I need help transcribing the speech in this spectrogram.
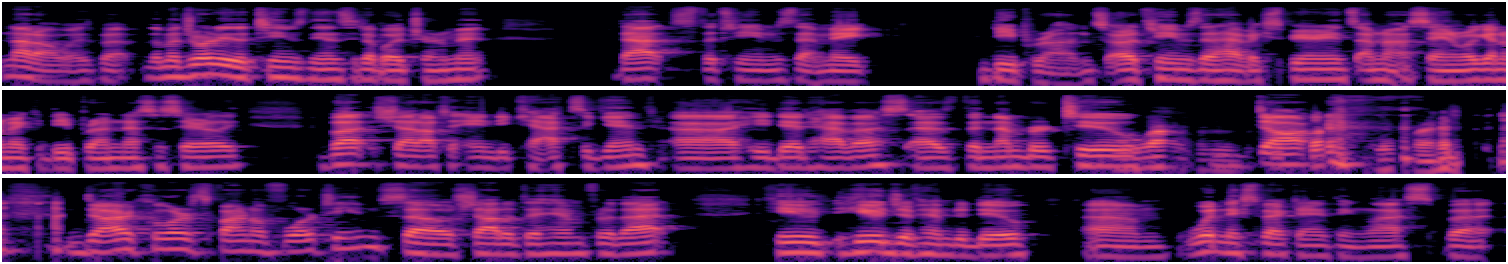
not always, but the majority of the teams in the NCAA tournament, that's the teams that make deep runs are teams that have experience. I'm not saying we're going to make a deep run necessarily, but shout out to Andy Katz again. Uh, he did have us as the number two Dark, dark horse Final Four team. So shout out to him for that. Huge, huge of him to do. Um, wouldn't expect anything less, but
